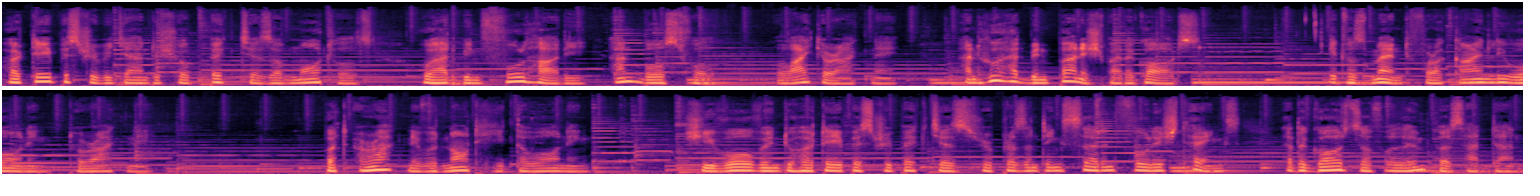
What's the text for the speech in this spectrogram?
her tapestry began to show pictures of mortals who had been foolhardy and boastful, like Arachne, and who had been punished by the gods. It was meant for a kindly warning to Arachne. But Arachne would not heed the warning. She wove into her tapestry pictures representing certain foolish things that the gods of Olympus had done.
